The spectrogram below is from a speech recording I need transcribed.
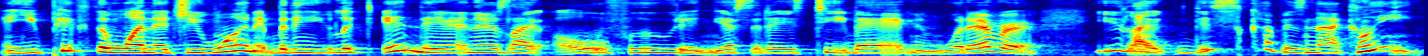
and you picked the one that you wanted, but then you looked in there and there's like old food and yesterday's tea bag and whatever. You're like this cup is not clean.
